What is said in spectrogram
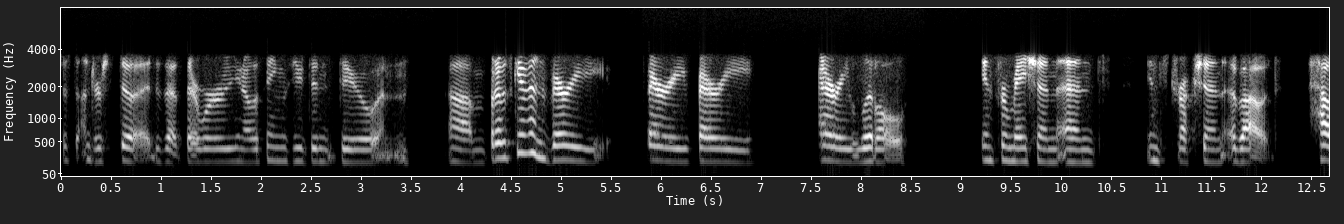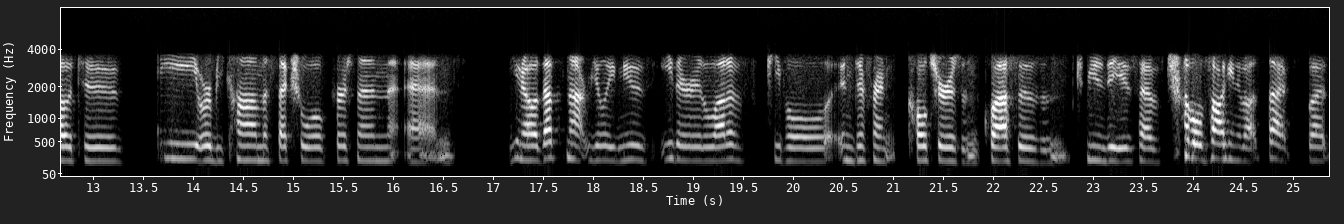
just understood that there were, you know, things you didn't do, and um, but I was given very, very, very, very little information and instruction about how to be or become a sexual person. And you know that's not really news either. A lot of people in different cultures and classes and communities have trouble talking about sex. But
